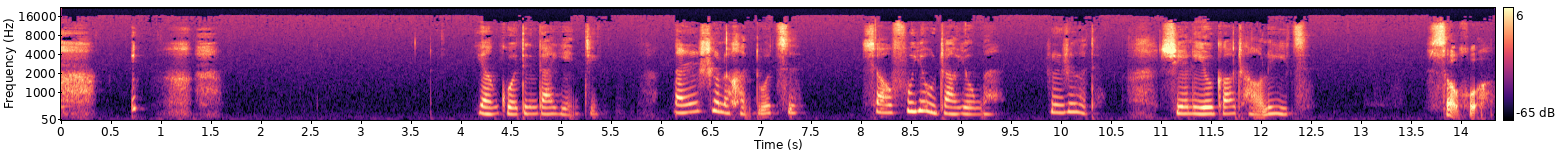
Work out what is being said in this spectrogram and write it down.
啊！杨果瞪大眼睛，男人射了很多次，小腹又胀又满，热热的，血里又高潮了一次。骚货，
